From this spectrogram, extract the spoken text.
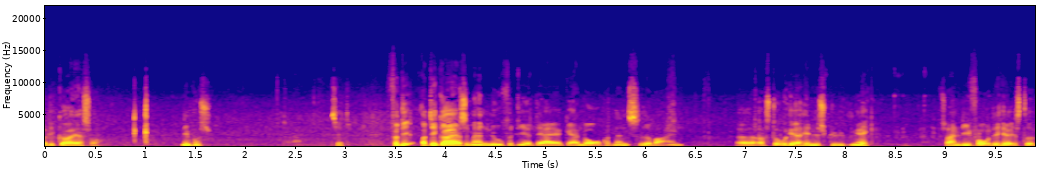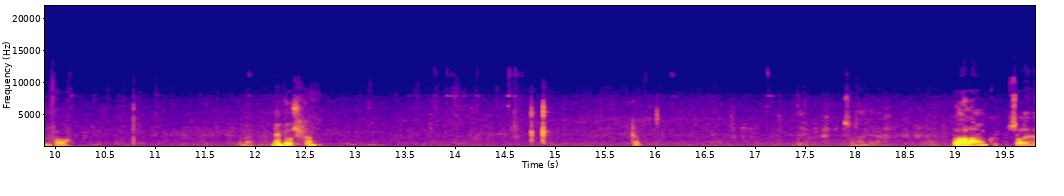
og det gør jeg så. Nimbus. Tæt. For det, og det gør jeg simpelthen nu, fordi at der jeg gerne vil over på den anden side af vejen øh, og stå herhenne i skyggen, ikke? Så han lige får det her i stedet for. Nimbus, kom. Beholder ham sådan.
